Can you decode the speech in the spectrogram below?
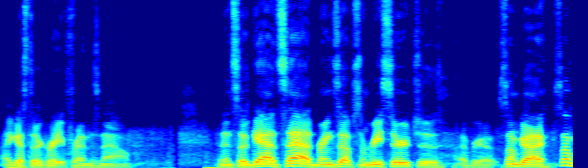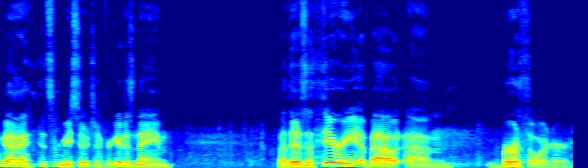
I guess they're great friends now. And then so Gad Saad brings up some research. Uh, I forget some guy, some guy did some research. I forget his name, but there's a theory about um, birth order.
